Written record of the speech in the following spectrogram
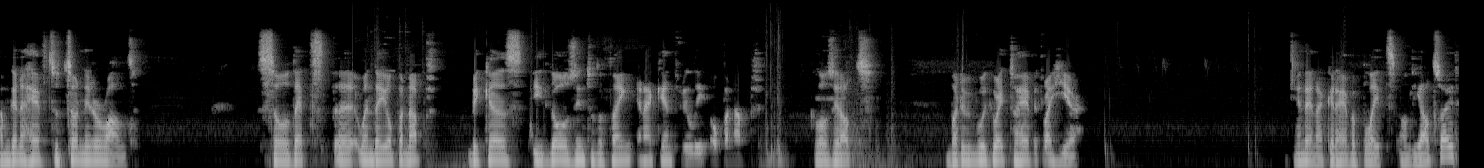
I'm gonna have to turn it around. So that uh, when they open up, because it goes into the thing and I can't really open up, close it out. But it would be great to have it right here. And then I could have a plate on the outside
